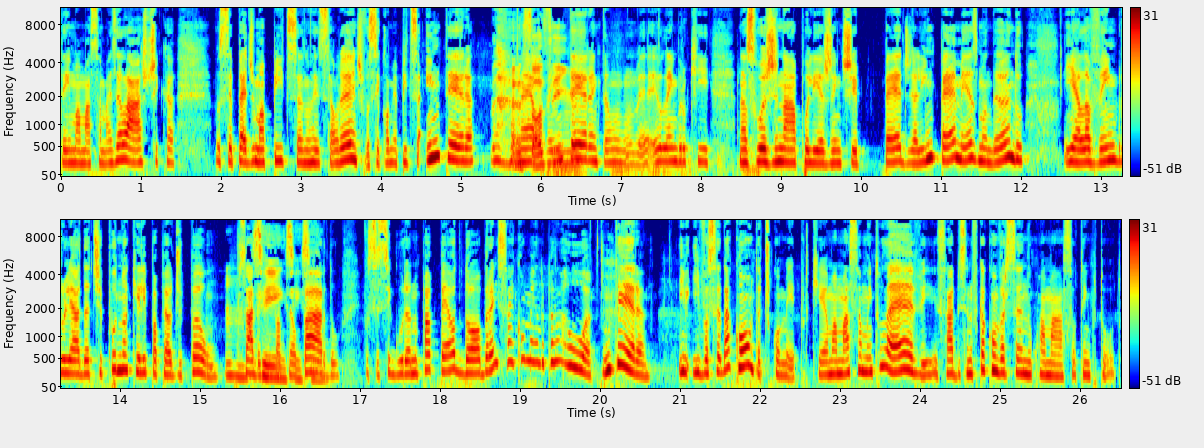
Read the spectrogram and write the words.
tem uma massa mais elástica. Você pede uma pizza no restaurante, você come a pizza inteira, né? Sozinho. inteira. Então, é, eu lembro que nas ruas de Nápoles a gente pede ali em pé mesmo, andando, e ela vem embrulhada tipo naquele papel de pão, uhum. sabe? Sim, aquele papel sim, pardo. Sim. Você segura no papel, dobra e sai comendo pela rua inteira. E, e, você dá conta de comer, porque é uma massa muito leve, sabe? Você não fica conversando com a massa o tempo todo.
